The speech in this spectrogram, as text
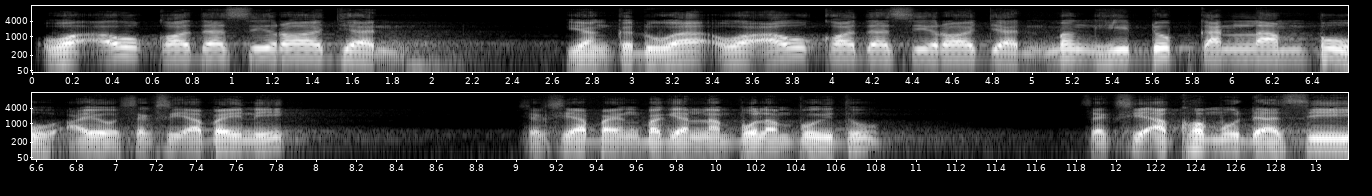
Wa auqada sirajan yang kedua, wa auqada sirajan, menghidupkan lampu. Ayo, seksi apa ini? Seksi apa yang bagian lampu-lampu itu? Seksi akomodasi.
